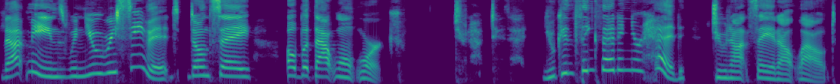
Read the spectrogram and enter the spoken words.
That means when you receive it, don't say, oh, but that won't work. Do not do that. You can think that in your head. Do not say it out loud.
